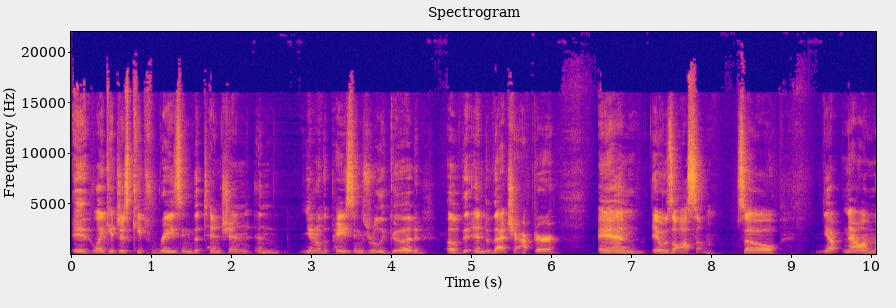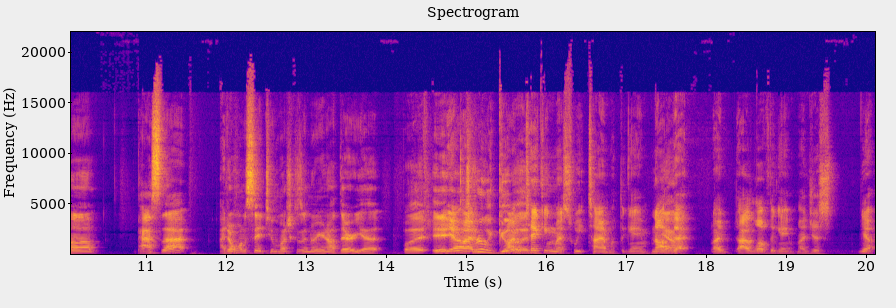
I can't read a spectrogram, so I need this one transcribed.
it like it just keeps raising the tension and you know the pacing's really good of the end of that chapter and it was awesome so yep now i'm uh past that i don't want to say too much because i know you're not there yet but it, yeah, it's I'm, really good I'm taking my sweet time with the game. Not Yeah. that I I love the game. I just yeah,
